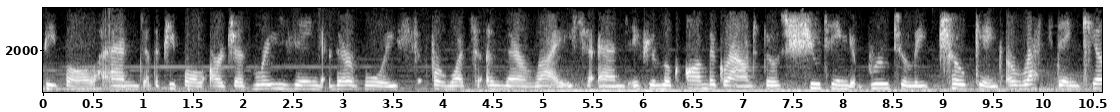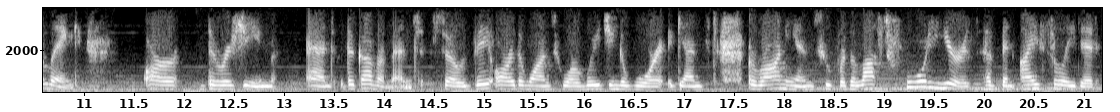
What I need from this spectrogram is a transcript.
people, and the people are just raising their voice for what's their right. And if you look on the ground, those shooting brutally, choking, arresting, killing are the regime and the government. So they are the ones who are waging the war against Iranians who for the last 40 years have been isolated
